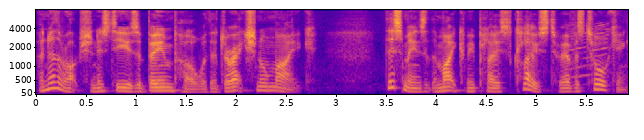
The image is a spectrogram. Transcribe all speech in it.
Another option is to use a boom pole with a directional mic. This means that the mic can be placed close to whoever's talking.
